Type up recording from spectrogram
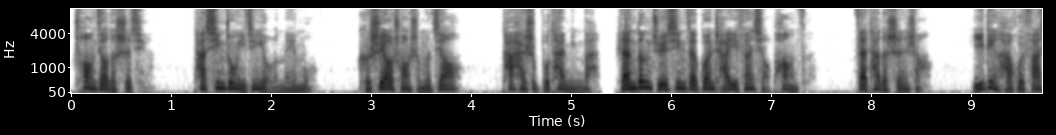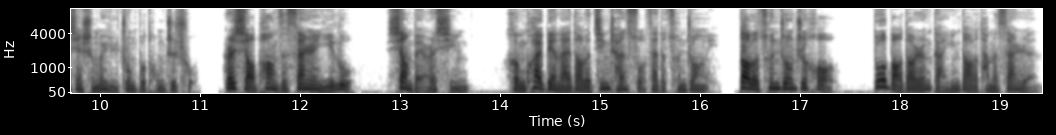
创教的事情，他心中已经有了眉目，可是要创什么教，他还是不太明白。燃灯决心再观察一番小胖子，在他的身上一定还会发现什么与众不同之处。”而小胖子三人一路向北而行，很快便来到了金蝉所在的村庄里。到了村庄之后，多宝道人感应到了他们三人，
